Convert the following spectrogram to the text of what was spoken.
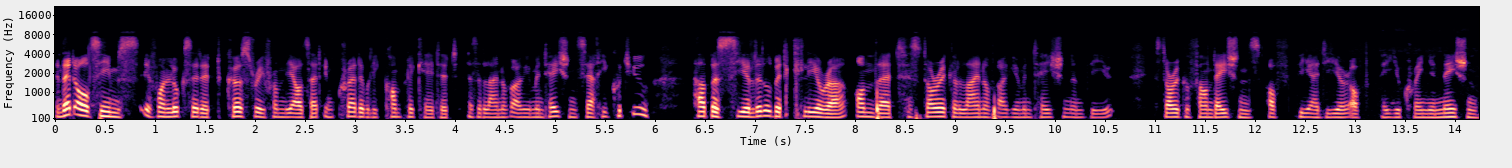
and that all seems, if one looks at it cursory from the outside, incredibly complicated as a line of argumentation. Serhii, could you help us see a little bit clearer on that historical line of argumentation and the historical foundations of the idea of a Ukrainian nation?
